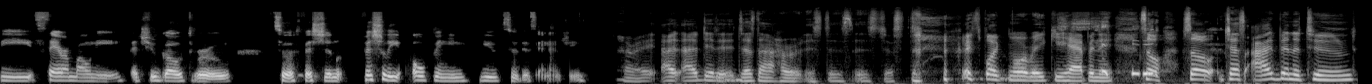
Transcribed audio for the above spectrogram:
the ceremony that you go through to officially officially open you to this energy. All right, I, I did it. It does not hurt. It's just it's just it's like more Reiki happening. so so just I've been attuned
